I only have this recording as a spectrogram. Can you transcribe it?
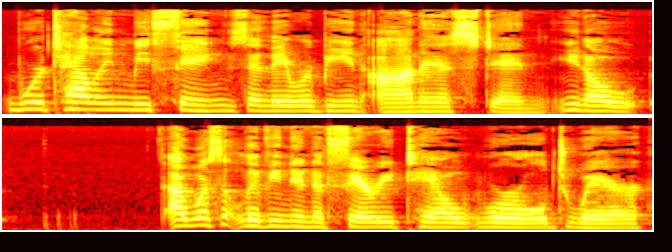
were telling me things and they were being honest. And, you know, I wasn't living in a fairy tale world where,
